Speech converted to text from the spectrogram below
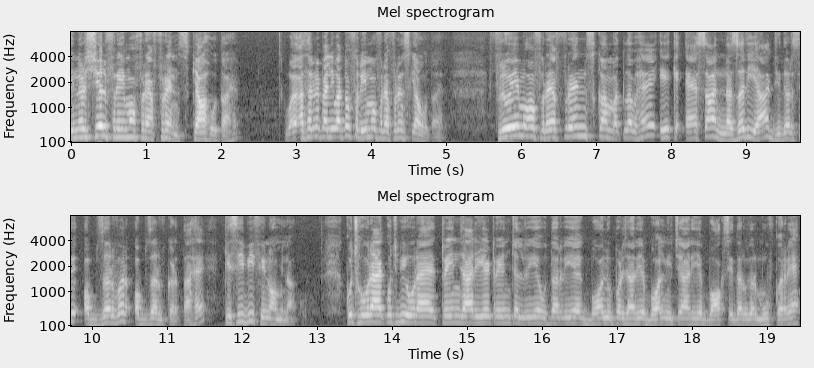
inertial frame of reference क्या होता है? असल में पहली बात तो फ्रेम ऑफ़ रेफरेंस क्या होता है? फ्रेम ऑफ़ रेफरेंस का मतलब है एक ऐसा नज़रिया जिधर से ऑब्जर्वर ऑब्ज़र्व करता है किसी भी फिनोमिना को। कुछ हो रहा है, कुछ भी हो रहा है ट्रेन जा रही है ट्रेन चल रही है, उतर रही है बॉल ऊपर जा रही है बॉल नीचे आ रही है बॉक्स इधर उधर मूव कर रहे हैं।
